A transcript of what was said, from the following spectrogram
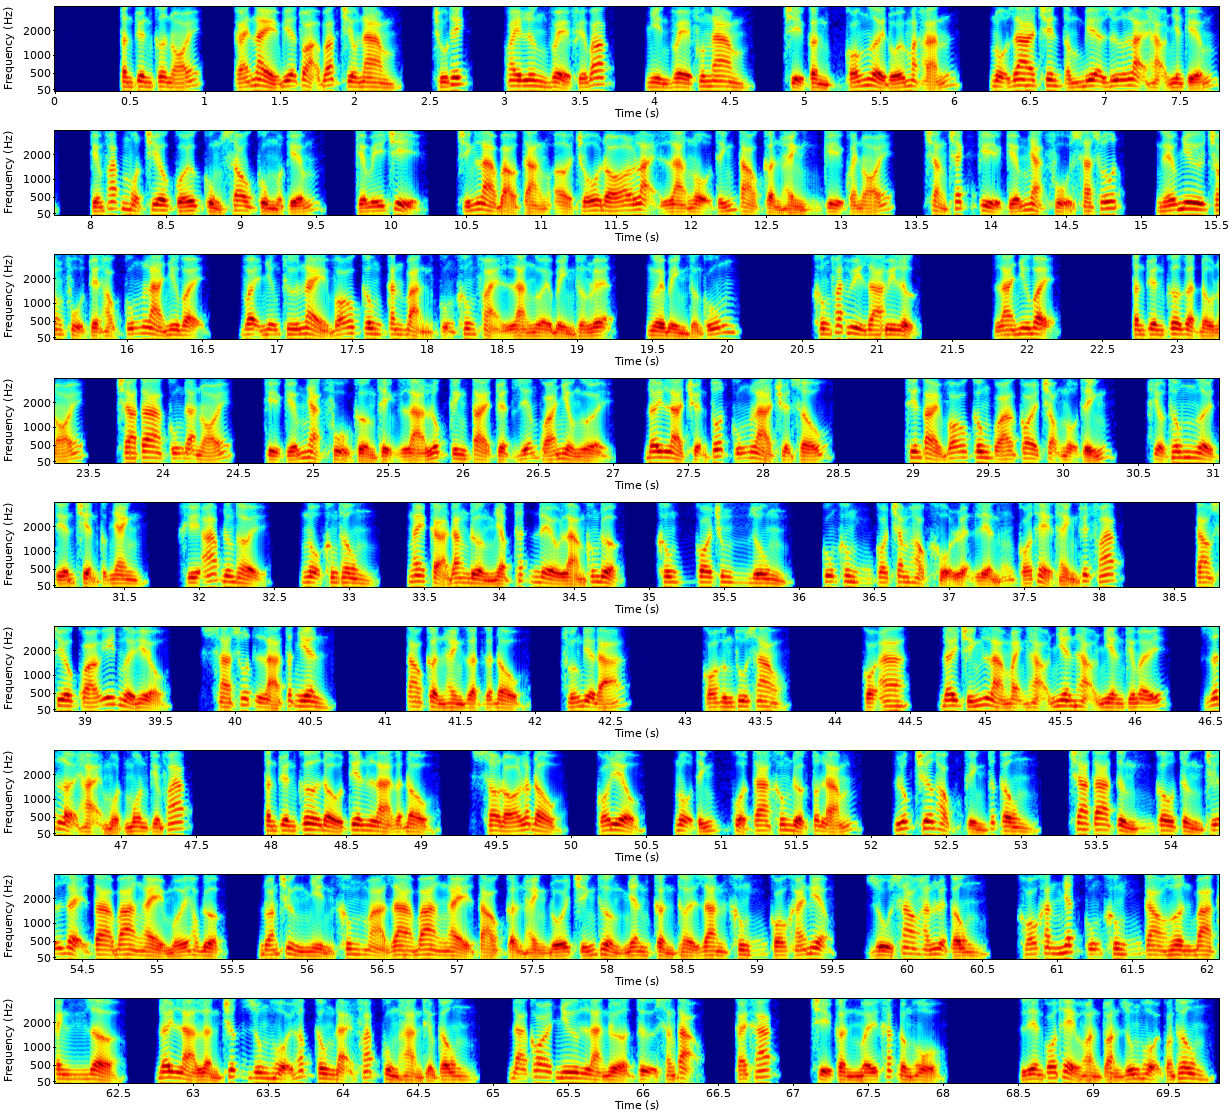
tân tuyên cơ nói, cái này bia tọa bắc chiêu nam, chú thích, quay lưng về phía bắc, nhìn về phương nam, chỉ cần có người đối mặt hắn, nộ ra trên tấm bia giữ lại hạo nhiên kiếm kiếm pháp một chiêu cuối cùng sau cùng một kiếm kiếm ý chỉ, chính là bảo tàng ở chỗ đó lại là ngộ tính tào cần hành kỳ quái nói, chẳng trách kỳ kiếm nhạc phụ xa suốt nếu như trong phụ tuyệt học cũng là như vậy vậy những thứ này võ công căn bản cũng không phải là người bình thường luyện, người bình thường cũng không phát huy ra uy lực. Là như vậy. Tần tuyên cơ gật đầu nói, cha ta cũng đã nói, kỳ kiếm nhạc phụ cường thịnh là lúc kinh tài tuyệt diễm quá nhiều người, đây là chuyện tốt cũng là chuyện xấu thiên tài võ công quá coi trọng nội tính, hiểu thông người tiến triển cực nhanh khi áp đương thời, nộ không thông, ngay cả đăng đường nhập thất đều làm không được, không coi chung dùng, cũng không có chăm học khổ luyện liền có thể thành thuyết pháp. Cao siêu quá ít người hiểu, xa suốt là tất nhiên. Tao cần hành gật gật đầu, hướng địa đá. Có hứng thú sao? Có a, đây chính là mạnh hạo nhiên hạo nhiên kiếm ấy, rất lợi hại một môn kiếm pháp. Tần tuyền cơ đầu tiên là gật đầu, sau đó lắc đầu, có điều, nộ tính của ta không được tốt lắm, lúc trước học kính tức công, cha ta từng câu từng chữ dạy ta ba ngày mới học được đoán chừng nhìn không mà ra ba ngày tào cần hành đối chính thường nhân cần thời gian không có khái niệm, dù sao hắn luyện công, khó khăn nhất cũng không cao hơn ba canh giờ. Đây là lần trước dung hội hấp công đại pháp cùng hàn thiểm công, đã coi như là nửa tự sáng tạo, cái khác, chỉ cần mấy khắc đồng hồ, liền có thể hoàn toàn dung hội quan thông.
